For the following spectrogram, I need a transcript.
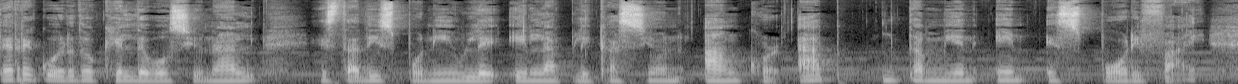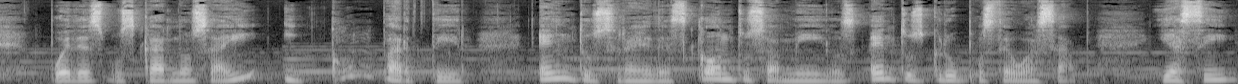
Te recuerdo que el devocional está disponible en la aplicación Anchor App y también en Spotify. Puedes buscarnos ahí y compartir en tus redes, con tus amigos, en tus grupos de WhatsApp. Y así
